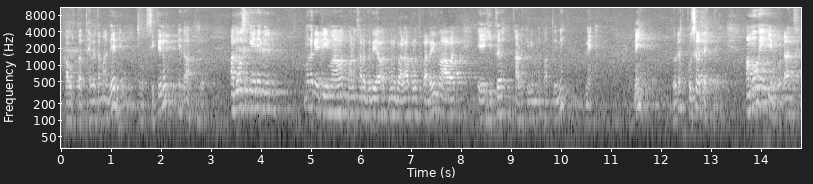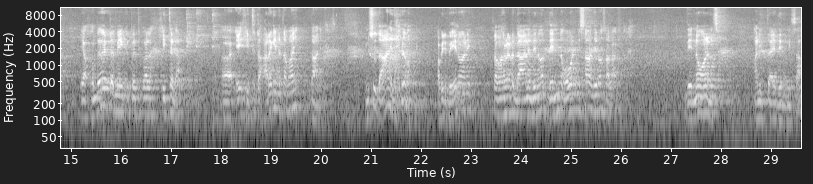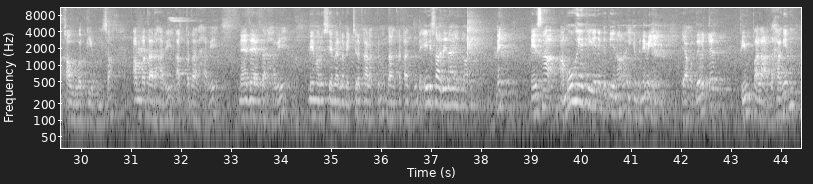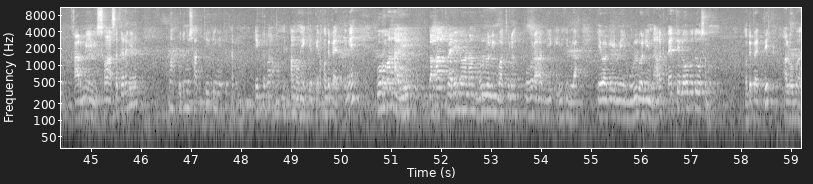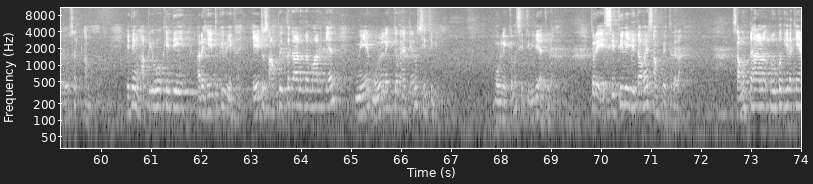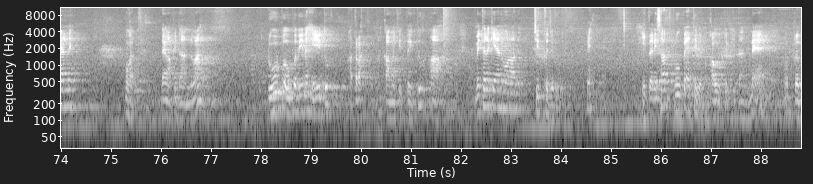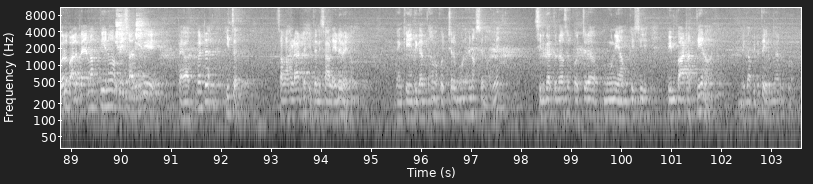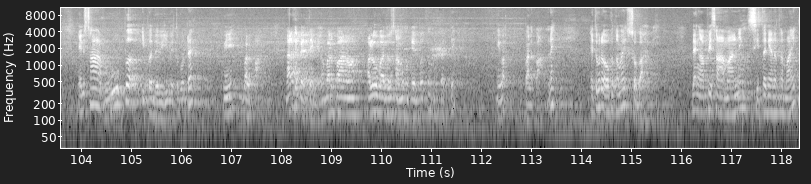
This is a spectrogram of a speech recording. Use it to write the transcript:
කවුරුත් අත්හැරලා තමයි දෙන්නේ. මොකද සිතෙනු ඒක අත්හැරලා. අදෝස කියන එකේදී මොන ගැටීම ආවත් මොන කරදරය ආවත් මොන බලාපොරොත්තු පළවීම ආවත් ඒ හිත කලකිරීමකටපත් වෙන්නේ නැහැ. නේ? ඒකට කුසල පැත්තේ. අමෝහය කියන කොටත් එයා හොඳට මේක ප්‍රතිඵල හිතලා ඒ හිතට අරගෙන තමයි දාන්නේ. මිනිස්සු දානේ දෙනවා. අපිට පේනවනේ සමහරවිට දානේ දෙනවා දෙන්න ඕන නිසා දෙනවා සලකලා. දෙන්න ඕන නිසා. අනිත් අය දෙන්න නිසා කවුරුත් කියපු නිසා අම්මා තරහවි අක්කා තරහවි නෑදෑය තරහවි මේ මිනිස්සයා මරලා මෙච්චර කාලක් වෙනවා දන් කටක් දුන්නේ. ඒ නිසා දෙන අය ඉන්නවනේ. නේ? ඒ නිසා අමෝහය කියන එක තියනවා නම් එහෙම නෙමෙයි. එයා හොඳට පින්පල අදහගෙන කර්මයේ විශ්වාස කරගෙන මම පුදුම ශක්තියකින් ඒක කරනවා. ඒක තමයි අමෝහය කියන හොඳ පැත්තනේ. කොහොම හරි ගහක් වැටෙනවා නම් මුල් වලින් වතුර පොහොර ආදී කිනිහිල්ලා ඒ වගේ මේ මුල් වලින් නරක පැත්තේ ලෝභ දෝෂම. හොඳ පැත්තේ අලෝභ දෝෂ අමෝහ. ඉතින් අපි ඕකෙදී අර හේතු කිව්වේ ඒකයි. හේතු සම්ප්‍රයුක්ත කාරණ ධර්මාන කියන්නේ මේ මුල් එක්කම ඇති වෙන සිතිවිලි. මුල් එක්කම සිතිවිලි ඇති වෙනවා. ඒතර ඒ සිතිවිලි තමයි සම්ප්‍රයුක්ත කරන්නේ. සමුත්ථාන රූප කියලා කියන්නේ මොකක්ද? දැන් අපි දන්නවා රූප උපදින හේතු හතරක් කාම චිත්ත යුතු ආ මෙතන කියන්නේ මොනවද? චිත්තජ රූප. නේ? හිත නිසා රූප ඇති වෙනවා. කවුරුත් එක හිතන්නේ නැහැ. ප්‍රබල බලපෑමක් තියෙනවා අපේ ශරීරයේ පැවැත්මට හිත. සමහරලාට හිත නිසා ලෙඩ වෙනවා. දැන් කේන්ති ගත්තාම කොච්චර මූණ වෙනස් වෙනවද නේ? සිල් ගත්ත දවසට කොච්චර මූණේ යම් කිසි පින් පාටක් තියෙනවද? මේක අපිට තේරුම් ගන්න පුළුවන්. ඒ නිසා රූප ඉපදවීම එතකොට මේ බලපාන. නරක පැත්තෙන් ඒවා බලපානවා අලෝභ දෝෂ සමුඛයෙන් පස්සේ පැත්තේ ඒවා බලපාන්නේ. එතකොට ඕක තමයි ස්වභාවය. දැන් අපි සාමාන්‍යයෙන් සිත ගැන තමයි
